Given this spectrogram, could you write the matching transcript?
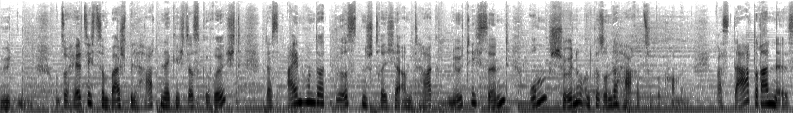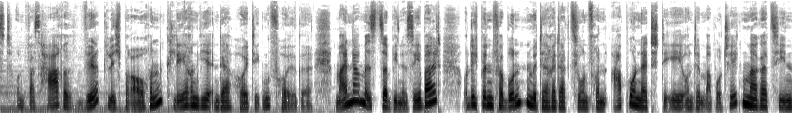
Mythen. Und so hält sich zum Beispiel hartnäckig das Gerücht, dass 100 Bürstenstriche am Tag nötig sind, um schöne und gesunde Haare zu bekommen. Was da dran ist und was Haare wirklich brauchen, klären wir in der heutigen Folge. Mein Name ist Sabine Sebald und ich bin verbunden mit der Redaktion von aponet.de und dem Apothekenmagazin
